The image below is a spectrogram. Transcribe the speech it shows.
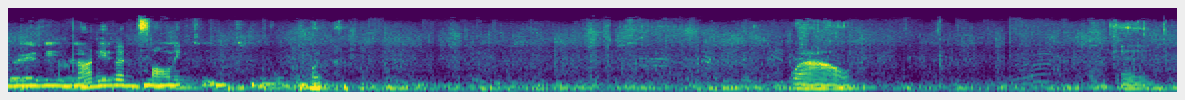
Where did I'm not even falling. What? Wow. Okay.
